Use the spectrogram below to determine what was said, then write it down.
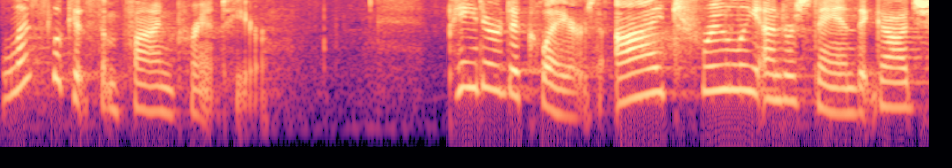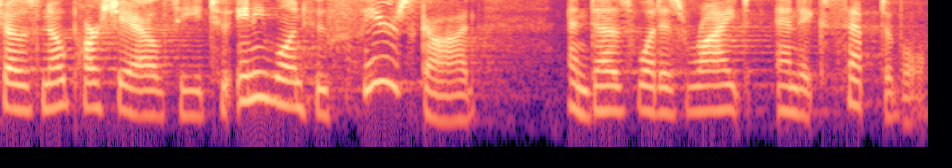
let's look at some fine print here. Peter declares, I truly understand that God shows no partiality to anyone who fears God and does what is right and acceptable.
